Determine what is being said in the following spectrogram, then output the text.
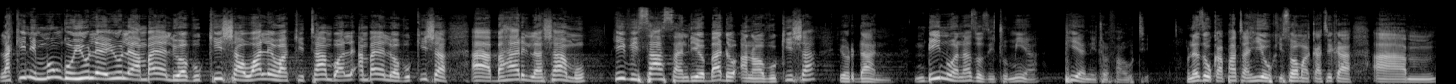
lakini Mungu yule yule ambaye aliwavukisha wale wa kitambo, ambaye aliwavukisha uh, bahari la Shamu, hivi sasa ndiyo bado anawavukisha Yordani. Mbinu anazozitumia pia ni tofauti. Unaweza ukapata hiyo ukisoma katika um,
